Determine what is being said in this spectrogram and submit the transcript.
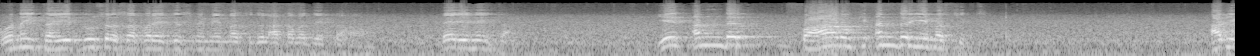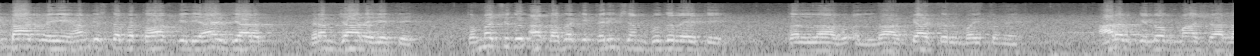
وہ نہیں تھا، یہ دوسرا سفر ہے جس میں میں مسجد العقبہ دیکھ رہا ہوں۔ پہلے نہیں تھا۔ یہ اندر، پہاڑوں کے اندر یہ مسجد تھی۔ ابھی کاٹ رہے ہیں۔ ہم اس دفعہ طواف کے لیے آئے، زیارت پھر ہم جا رہے تھے تو مسجد العقبہ کے قریب سے ہم گزر رہے تھے تو اللہ اللہ، کیا کروں بھائی تمہیں؟ عرب کے لوگ ماشاء اللہ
